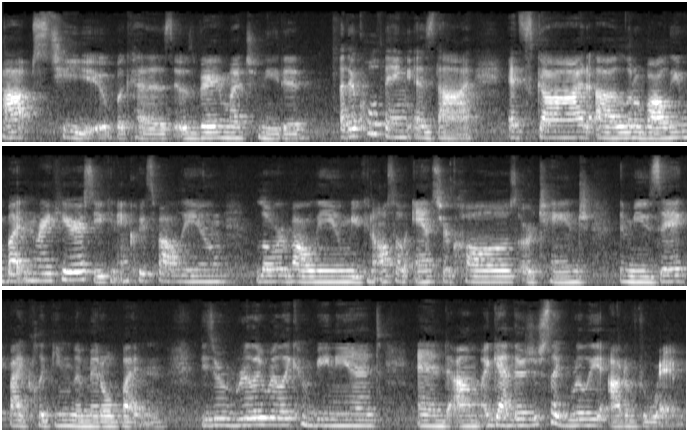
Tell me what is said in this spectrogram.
props to you because it was very much needed. Other cool thing is that it's got a little volume button right here so you can increase volume, lower volume. You can also answer calls or change the music by clicking the middle button. These are really, really convenient and um, again, they're just like really out of the way.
